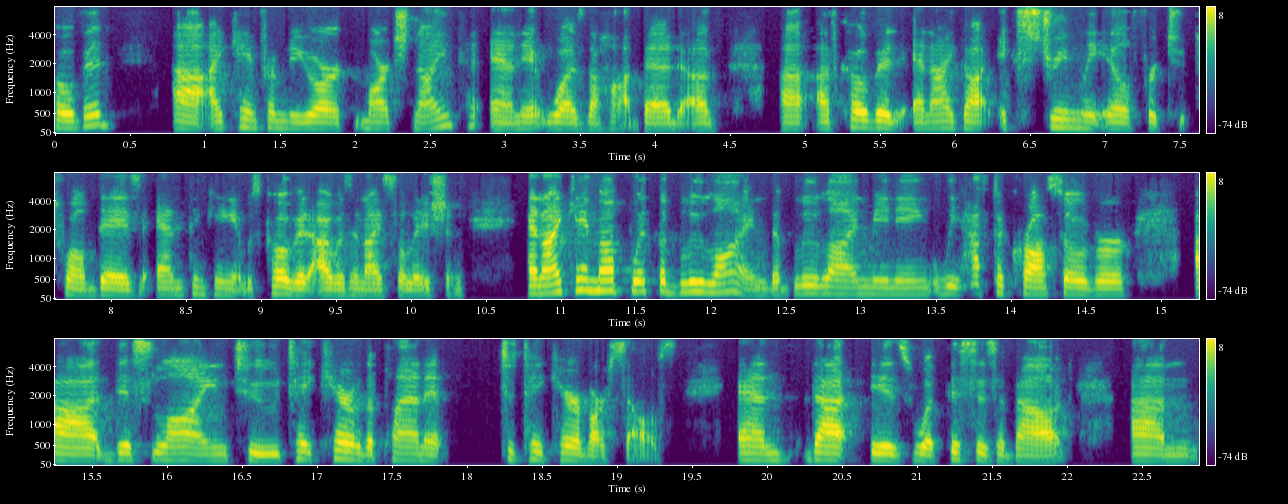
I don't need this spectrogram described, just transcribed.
COVID. Uh, I came from New York March 9th, and it was the hotbed of, uh, of COVID. And I got extremely ill for 12 days. And thinking it was COVID, I was in isolation. And I came up with the blue line, the blue line meaning we have to cross over uh, this line to take care of the planet, to take care of ourselves. And that is what this is about. Um,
